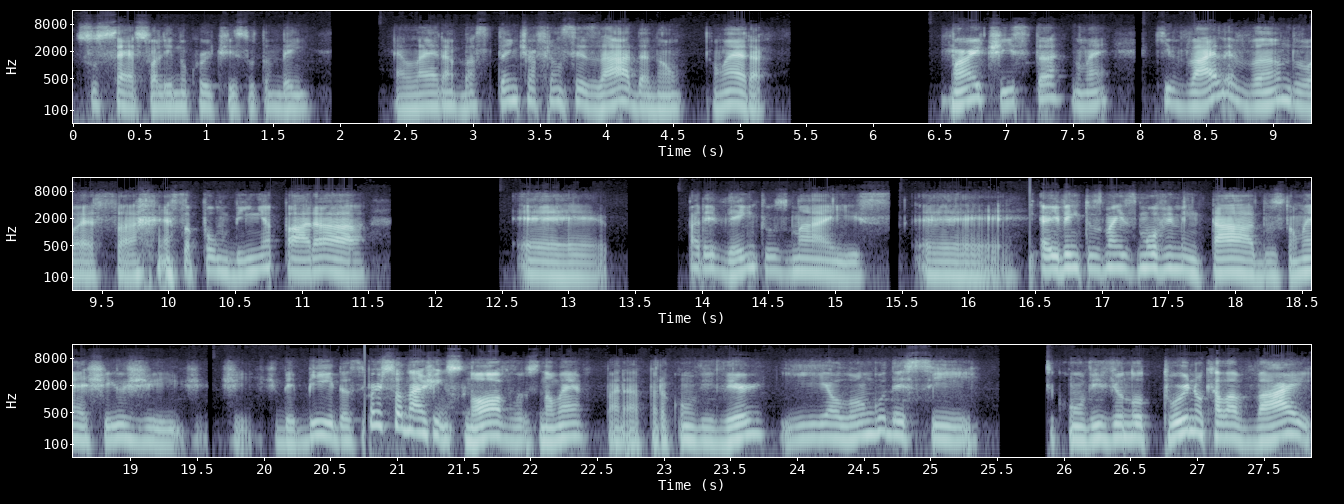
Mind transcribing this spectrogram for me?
sucesso ali no Cortiço também. Ela era bastante afrancesada, não, não era? Uma artista, não é? Que vai levando essa, essa pombinha para é, para eventos mais é, eventos mais movimentados, não é? Cheios de, de, de, bebidas, personagens novos, não é? Para, para conviver. E ao longo desse, desse convívio noturno que ela vai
